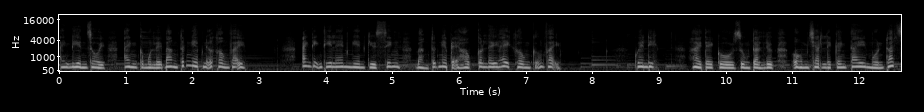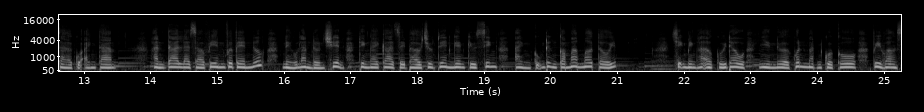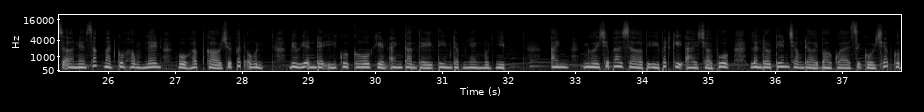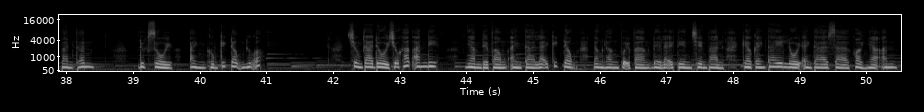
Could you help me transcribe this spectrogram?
Anh điên rồi, anh có muốn lấy bằng tốt nghiệp nữa không vậy? Anh định thi lên nghiên cứu sinh, bằng tốt nghiệp đại học có lấy hay không cũng vậy. Quên đi, hai tay cô dùng toàn lực ôm chặt lấy cánh tay muốn thoát ra của anh ta. Hắn ta là giáo viên vừa về nước, nếu làm lớn chuyện thì ngay cả dạy bảo trường tuyển nghiên cứu sinh anh cũng đừng có mà mơ tới. Trịnh Minh Hạ cúi đầu nhìn nửa khuôn mặt của cô, vì hoàng sợ nên sắc mặt cô hồng lên, hô hấp có chút bất ổn. Biểu hiện để ý của cô khiến anh cảm thấy tim đập nhanh một nhịp. Anh, người chưa bao giờ bị bất kỳ ai trói buộc, lần đầu tiên trong đời bỏ qua sự cố chấp của bản thân. Được rồi, anh không kích động nữa. Chúng ta đổi chỗ khác ăn đi. Nhằm đề phòng anh ta lại kích động, lăng lăng vội vàng để lại tiền trên bàn, kéo cánh tay lôi anh ta ra khỏi nhà ăn.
